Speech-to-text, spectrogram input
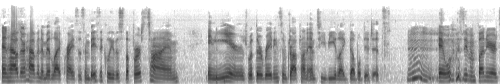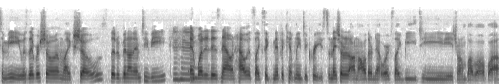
And how they're having a midlife crisis. And basically, this is the first time in years where their ratings have dropped on MTV like double digits. Mm. And what was even funnier to me was they were showing like shows that have been on MTV Mm-hmm. and what it is now and how it's like significantly decreased. And they showed it on all their networks like BET, VH1, blah blah blah.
